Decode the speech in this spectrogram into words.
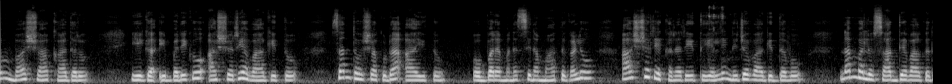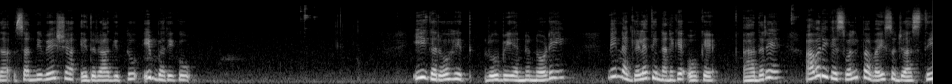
ತುಂಬಾ ಶಾಕ್ ಆದರು. ಈಗ ಇಬ್ಬರಿಗೂ ಆಶ್ಚರ್ಯವಾಗಿತ್ತು. ಸಂತೋಷ ಕೂಡ ಆಯಿತು. ಒಬ್ಬರ ಮನಸ್ಸಿನ ಮಾತುಗಳು ಆಶ್ಚರ್ಯಕರ ರೀತಿಯಲ್ಲಿ ನಿಜವಾಗಿದ್ದವು. ನಂಬಲು ಸಾಧ್ಯವಾಗದ ಸನ್ನಿವೇಶ ಎದುರಾಗಿತ್ತು ಇಬ್ಬರಿಗೂ. ಈಗ ರೋಹಿತ್ ರೂಬಿಯನ್ನು ನೋಡಿ, ನಿನ್ನ ಗೆಳತಿ ನನಗೆ ಓಕೆ, ಆದರೆ ಅವರಿಗೆ ಸ್ವಲ್ಪ ವಯಸ್ಸು ಜಾಸ್ತಿ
